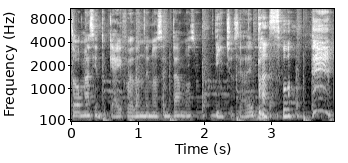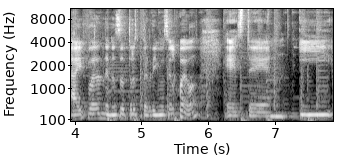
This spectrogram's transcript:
toma asiento. Que ahí fue donde nos sentamos, dicho sea de paso. ahí fue donde nosotros perdimos el juego. Este, y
